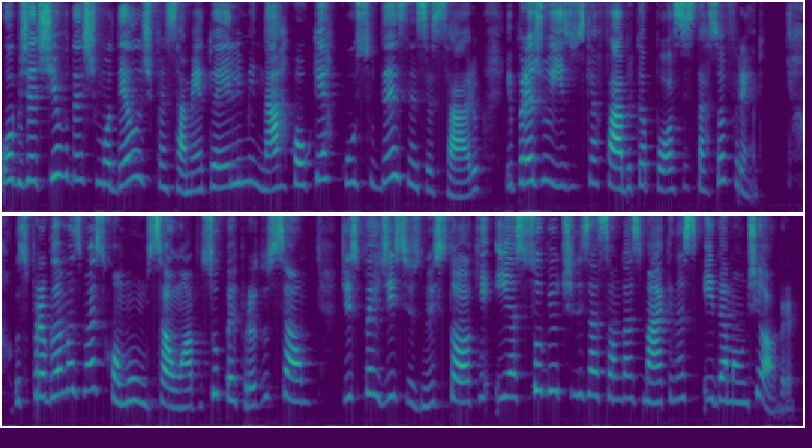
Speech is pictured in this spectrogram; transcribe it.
O objetivo deste modelo de pensamento é eliminar qualquer custo desnecessário e prejuízos que a fábrica possa estar sofrendo. Os problemas mais comuns são a superprodução, desperdícios no estoque e a subutilização das máquinas e da mão de obra.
